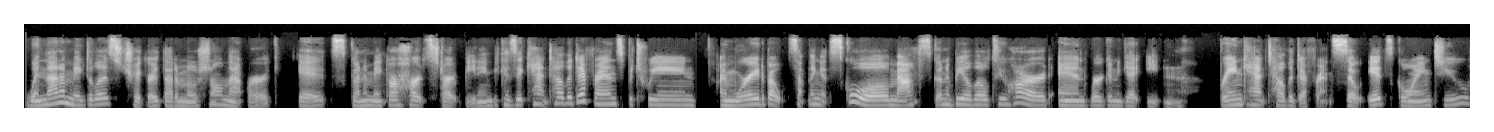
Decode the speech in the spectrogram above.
When that amygdala is triggered, that emotional network, it's going to make our hearts start beating because it can't tell the difference between I'm worried about something at school, math's going to be a little too hard, and we're going to get eaten brain can't tell the difference. So it's going to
